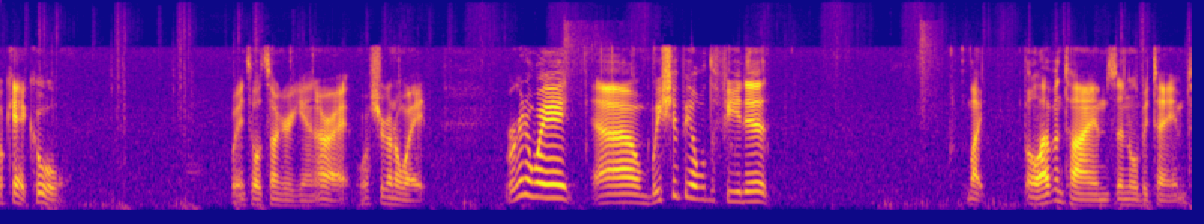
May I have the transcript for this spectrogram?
Okay, cool. Wait until it's hungry again. Alright, we're sure gonna wait. We're gonna wait. Uh, we should be able to feed it like 11 times and it'll be tamed.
